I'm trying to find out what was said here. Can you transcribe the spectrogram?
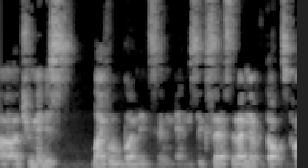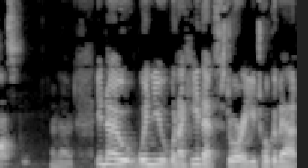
uh, a tremendous life of abundance and, and success that I never thought was possible. I know. You know, when you when I hear that story, you talk about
